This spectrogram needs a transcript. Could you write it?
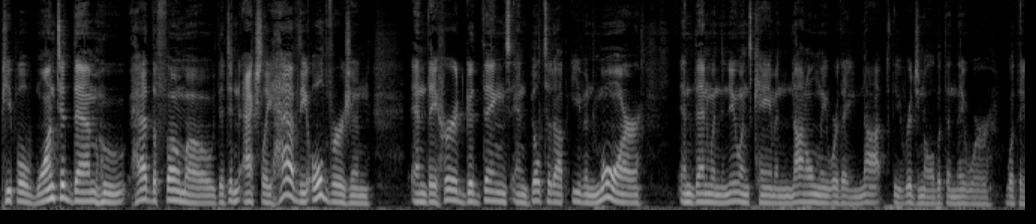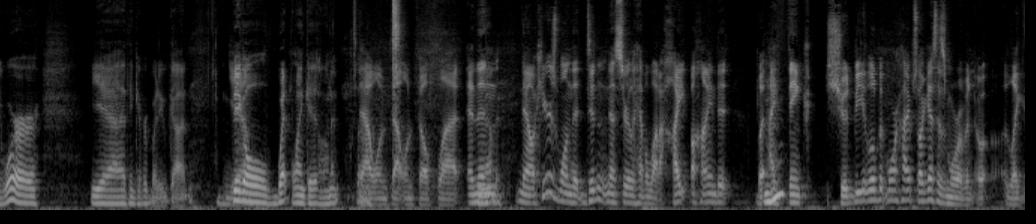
people wanted them who had the FOMO that didn't actually have the old version and they heard good things and built it up even more. And then when the new ones came, and not only were they not the original, but then they were what they were, yeah, I think everybody got big Yeah. old wet blanket on it. So, That one that one fell flat. And then now here's one that didn't necessarily have a lot of hype behind it, but Mm-hmm. I think should be a little bit more hype. So I guess it's more of an uh, like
